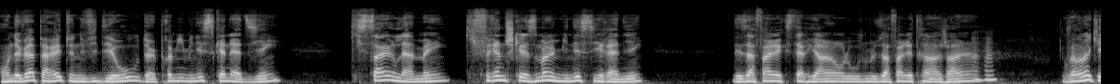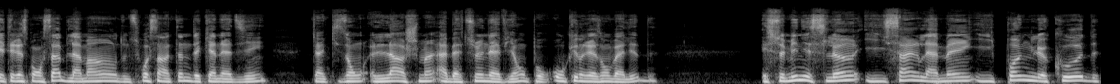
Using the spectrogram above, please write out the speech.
on a vu apparaître une vidéo d'un premier ministre canadien qui serre la main, qui french quasiment un ministre iranien des affaires extérieures ou des affaires étrangères. Le gouvernement qui a été responsable de la mort d'une soixantaine de Canadiens quand ils ont lâchement abattu un avion pour aucune raison valide. Et ce ministre-là, il serre la main, il pogne le coude,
